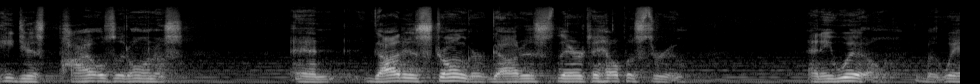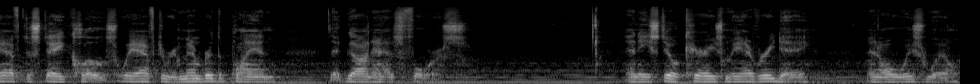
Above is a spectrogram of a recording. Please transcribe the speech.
he just piles it on us. And God is stronger. God is there to help us through. And he will. But we have to stay close. We have to remember the plan that God has for us. And He still carries me every day and always will.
